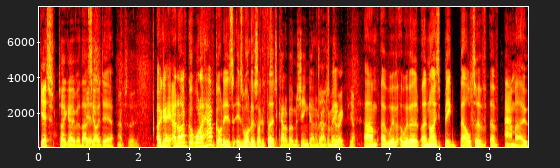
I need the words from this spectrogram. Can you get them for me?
Yes. take over. That's the idea. Absolutely. Okay, and I've got what I have got is is what looks like a 30 caliber machine gun in front of me. correct, yep. Um, uh, with with a, a nice big belt of, of ammo,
